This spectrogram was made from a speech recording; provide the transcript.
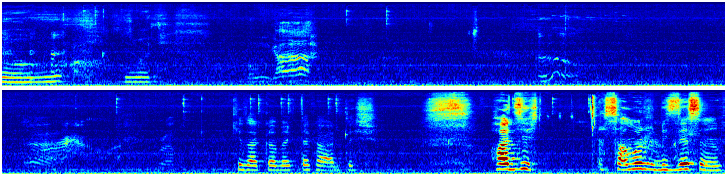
İki dakika bekle kardeş. Hadi. Summer bizdesin.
